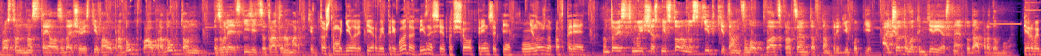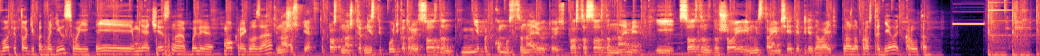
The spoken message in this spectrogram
Просто у нас стояла задача вести вау-продукт. Вау-продукт, он позволяет снизить затраты на маркетинг. То, что мы делали первые три года в бизнесе, это все, в принципе, не нужно повторять. Ну, то есть мы сейчас не в сторону скидки, там, в лоб 20%, там, приди купи, а что-то вот интересное туда продумываем. Первый год итоги подводил свои, и у меня, честно, были мокрые глаза. И наш успех — это просто наш тернистый путь, который создан не по какому сценарию, то есть просто создан нами и создан с душой, и мы стараемся это передавать. Нужно просто делать круто.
